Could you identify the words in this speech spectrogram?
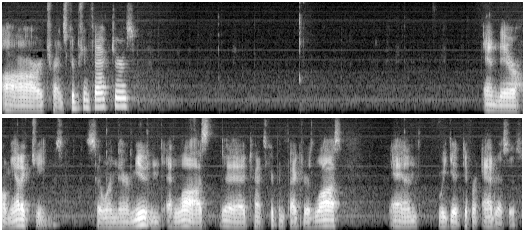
are transcription factors, and they're homeotic genes. So when they're mutant and lost, the transcription factor is lost, and we get different addresses.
